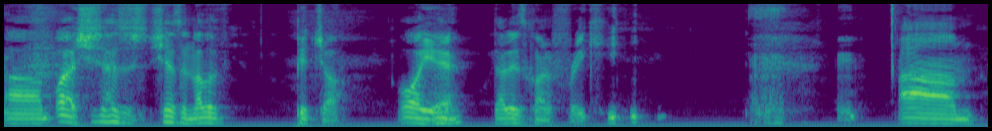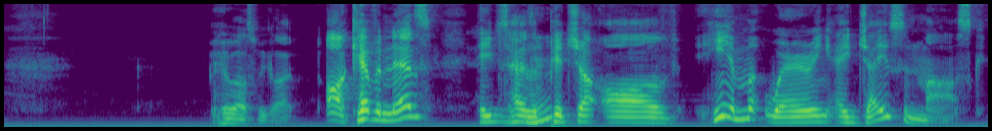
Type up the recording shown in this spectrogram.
Um, oh, she has she has another picture. Oh yeah, that is kind of freaky. um, who else we got? Oh, Kevin Nez. He just has a picture of him wearing a Jason mask,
